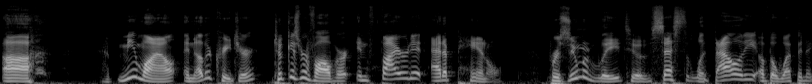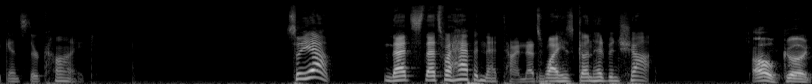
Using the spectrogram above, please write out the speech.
Uh, meanwhile, another creature took his revolver and fired it at a panel, presumably to assess the lethality of the weapon against their kind. So yeah, that's that's what happened that time. That's why his gun had been shot. Oh, good.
